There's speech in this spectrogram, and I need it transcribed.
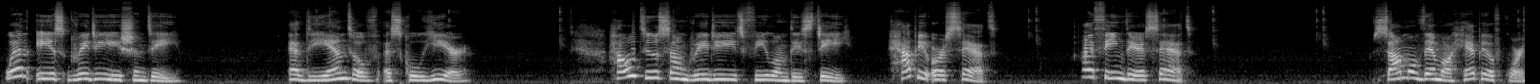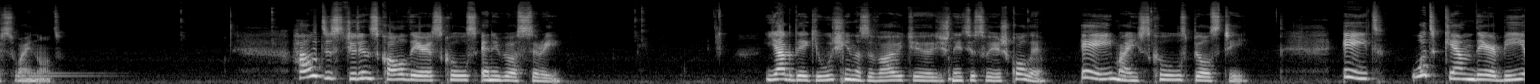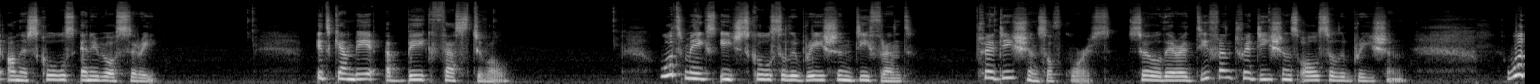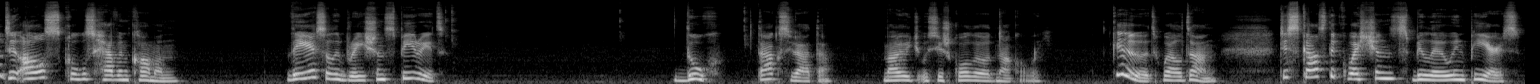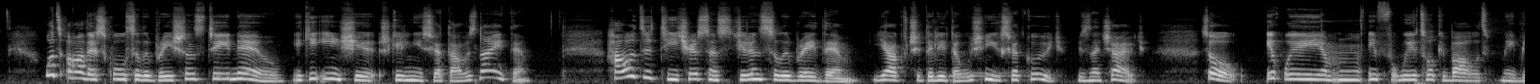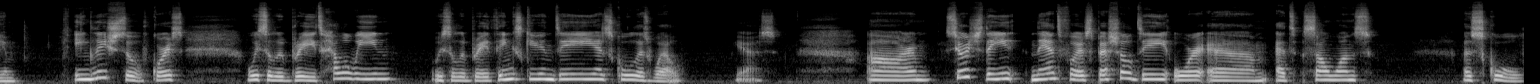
When is graduation day? At the end of a school year. How do some graduates feel on this day? Happy or sad? I think they're sad. Some of them are happy, of course, why not? How do students call their school's anniversary? Як деякі учні називають е, річницю своєї школи? A. My school's birthday. 8. What can there be on a school's anniversary? It can be a big festival. What makes each school celebration different? Traditions, of course. So there are different traditions or celebration. What do all schools have in common? Their celebration spirit. Дух, так, свята. Мають усі школи однаковий. Good, well done. Discuss the questions below in pairs. What other school celebrations do you know? Які інші шкільні свята ви знаєте? How do teachers and students celebrate them? Як вчителі та учні їх святкують, відзначають? So, if we um, if we talk about maybe English, so of course we celebrate Halloween, we celebrate Thanksgiving Day at school as well. Yes. Um, search the net for a special day or um, at someone's uh, school.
